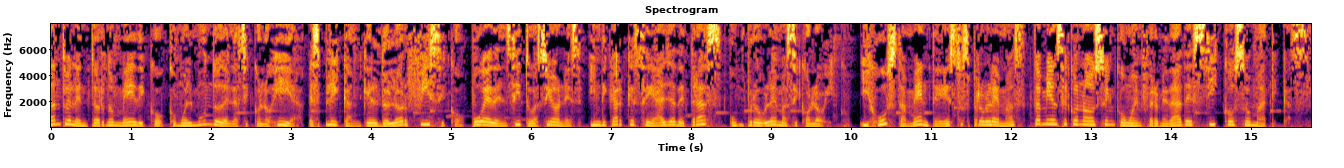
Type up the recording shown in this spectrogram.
Tanto el entorno médico como el mundo de la psicología explican que el dolor físico puede en situaciones indicar que se halla detrás un problema psicológico. Y justamente estos problemas también se conocen como enfermedades psicosomáticas.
